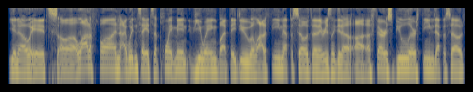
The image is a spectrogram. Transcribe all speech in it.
You know, it's uh, a lot of fun. I wouldn't say it's appointment viewing, but they do a lot of theme episodes. They recently did a, a, a Ferris Bueller themed episode.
